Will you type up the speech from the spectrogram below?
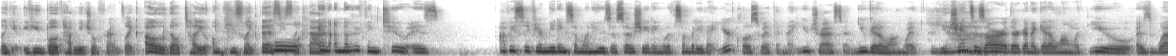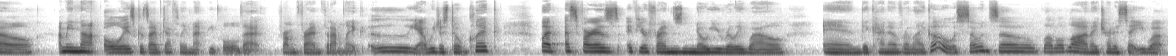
like, if you both have mutual friends, like, oh, they'll tell you, oh, he's like this, he's like that. And another thing too is obviously if you're meeting someone who's associating with somebody that you're close with and that you trust and you get along with, chances are they're gonna get along with you as well. I mean, not always, because I've definitely met people that from friends that I'm like, oh yeah, we just don't click. But as far as if your friends know you really well and they kind of are like, oh, so and so, blah blah blah, and they try to set you up,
